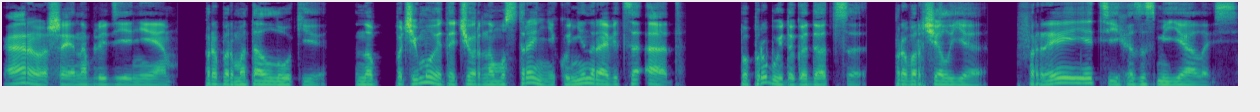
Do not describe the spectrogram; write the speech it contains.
Хорошее наблюдение, пробормотал Локи. Но почему это черному страннику не нравится ад? Попробуй догадаться, проворчал я. Фрейя тихо засмеялась.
